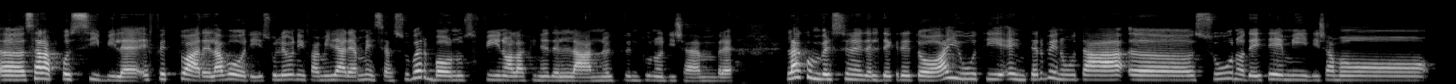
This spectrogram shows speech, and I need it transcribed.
eh, sarà possibile effettuare lavori sulle unifamiliari ammesse al Superbonus fino alla fine dell'anno, il 31 dicembre. La conversione del decreto aiuti è intervenuta eh, su uno dei temi, diciamo,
